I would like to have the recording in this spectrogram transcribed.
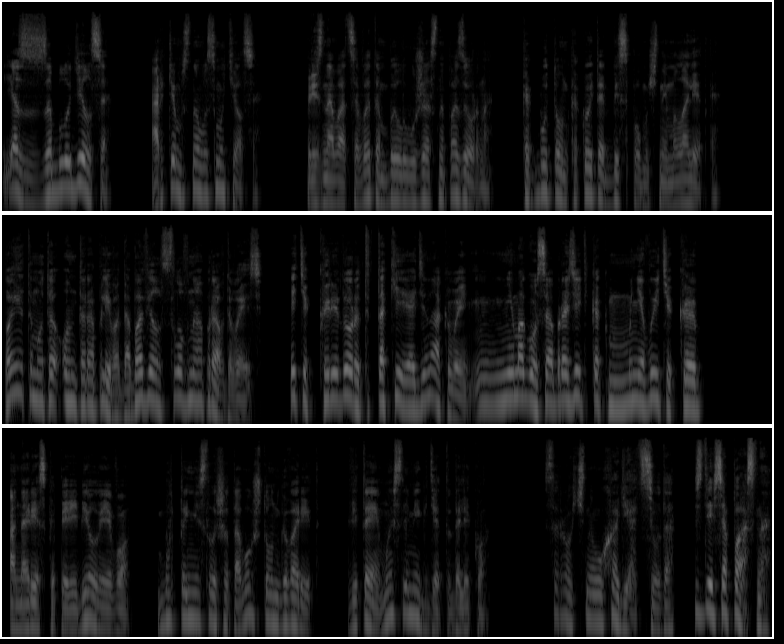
«Я заблудился». Артем снова смутился. Признаваться в этом было ужасно позорно, как будто он какой-то беспомощный малолетка. Поэтому-то он торопливо добавил, словно оправдываясь. «Эти коридоры-то такие одинаковые, не могу сообразить, как мне выйти к...» Она резко перебила его, будто не слыша того, что он говорит, витая мыслями где-то далеко. «Срочно уходи отсюда, здесь опасно,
